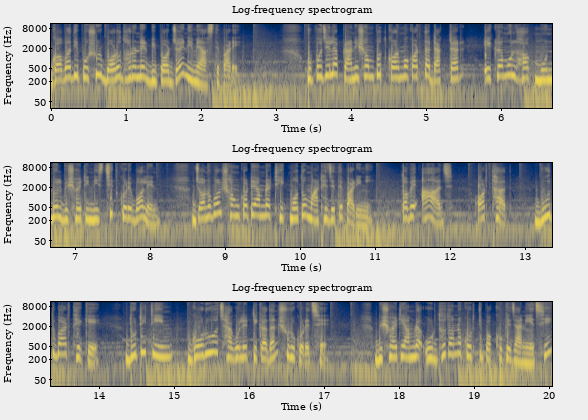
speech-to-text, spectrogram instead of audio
গবাদি পশুর বড় ধরনের বিপর্যয় নেমে আসতে পারে। উপজেলা প্রাণিসম্পদ কর্মকর্তা ডাক্তার একরামুল হক মণ্ডল বিষয়টি নিশ্চিত করে বলেন, জনবল সংকটে আমরা ঠিকমতো মাঠে যেতে পারিনি। তবে আজ, অর্থাৎ বুধবার থেকে দুটি টিম গরু ও ছাগলের টিকাদান শুরু করেছে। বিষয়টি আমরা ঊর্ধ্বতন কর্তৃপক্ষকে জানিয়েছি।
